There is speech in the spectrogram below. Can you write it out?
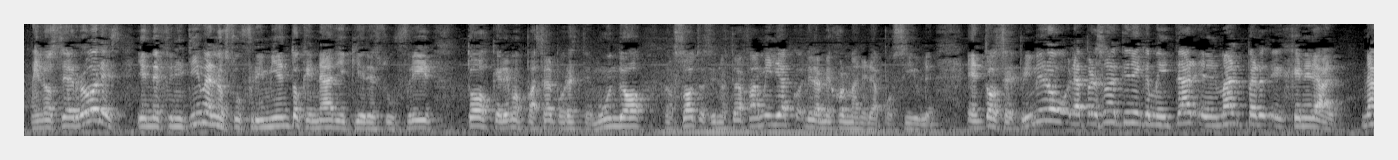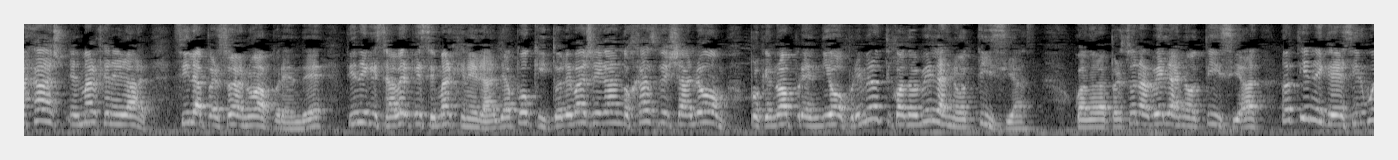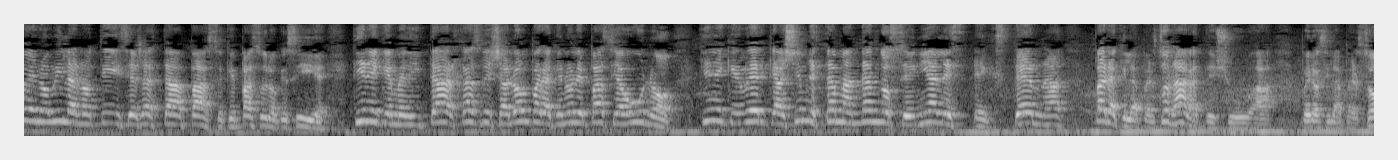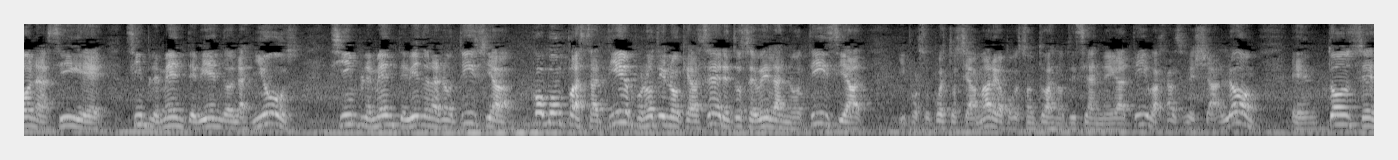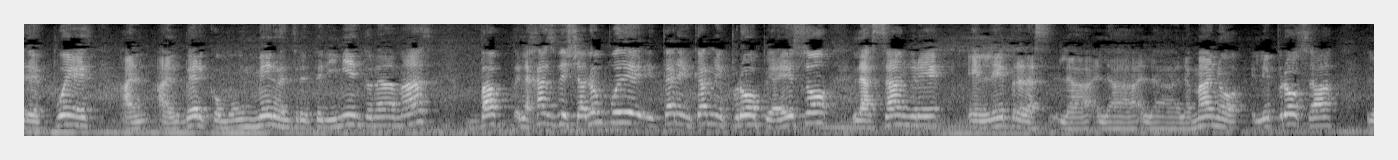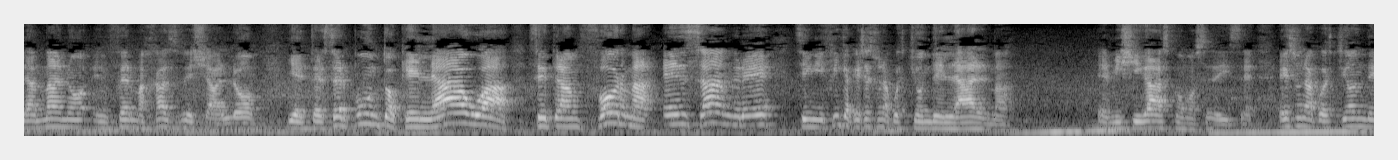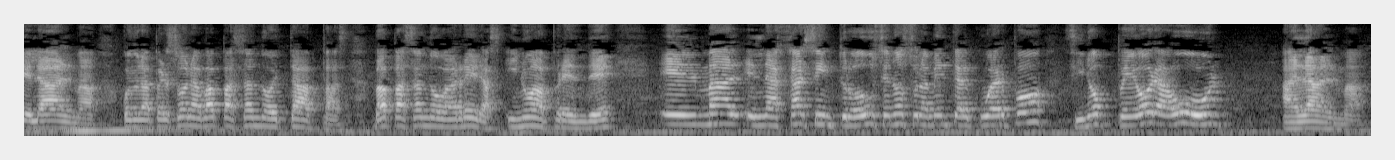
en los errores y en definitiva en los sufrimientos que nadie quiere sufrir. Todos queremos pasar por este mundo, nosotros y nuestra familia, de la mejor manera posible. Entonces, primero la persona tiene que meditar en el mal eh, general. Nahash, el mal general. Si la persona no aprende, tiene que saber que ese mal general de a poquito le va llegando Hasbe Shalom, porque no aprendió. Primero, cuando ve las noticias, cuando la persona ve las noticias, no tiene que decir, bueno, vi las noticias, ya está, paso, que paso lo que sigue. Tiene que meditar, Hasbe Shalom para que no le pase a uno. Tiene que ver que Hashem le está mandando señales externas para que la persona haga teyuga. Pero si la persona sigue simplemente viendo las news, simplemente viendo las noticias, como un pasatiempo, no tiene lo que hacer, entonces ve las noticias y por supuesto se amarga porque son todas noticias negativas, Hasbe Shalom. Entonces después, al, ver como un mero entretenimiento nada más, va, la Hasbe Shalom puede estar en carne propia. Eso, la sangre en lepra, la, mano leprosa, la mano enferma Hasbe Shalom. Y el tercer punto, que el agua se transforma en sangre, significa que ya es una cuestión del alma. El Mishigas, como se dice, es una cuestión del alma. Cuando la persona va pasando etapas, va pasando barreras y no aprende, el mal, el najar se introduce no solamente al cuerpo, sino peor aún al alma.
